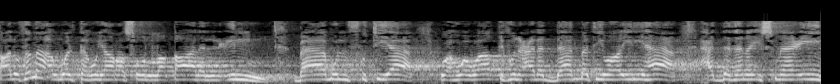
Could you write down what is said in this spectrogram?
قالوا فما أولته يا رسول الله؟ قال العلم باب الفتيا وهو واقف على الدابة وغيرها. حدثنا إسماعيل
